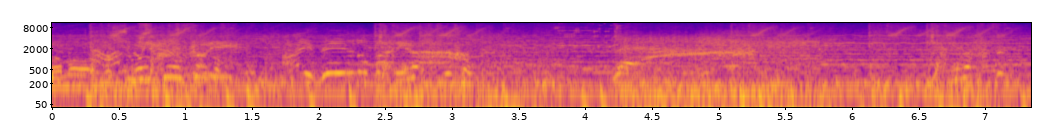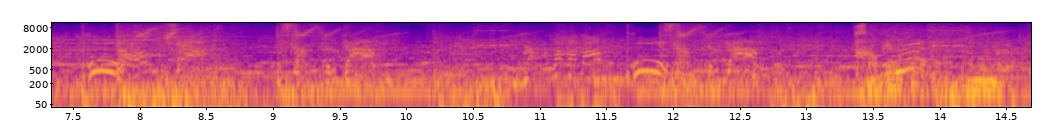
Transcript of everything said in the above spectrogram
のまま私の強化にアイフィールドバリアキャリのはずドンピシャさせるかまだまだポータート頼んだよ。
